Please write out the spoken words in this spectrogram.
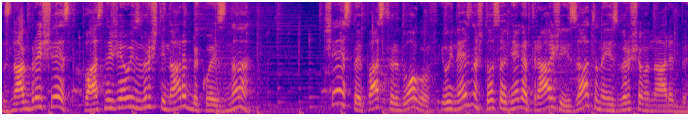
Znak broj 6. Pas ne želi izvršiti naredbe koje zna. Često je pas tvrdogov ili ne zna što se od njega traži i zato ne izvršava naredbe.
